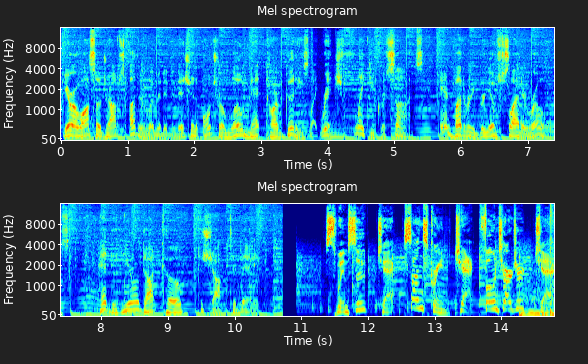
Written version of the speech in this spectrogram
Hero also drops other limited edition ultra low net carb goodies like rich, flaky croissants and buttery brioche slider rolls. Head to hero.co to shop today. Swimsuit? Check. Sunscreen? Check. Phone charger? Check.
